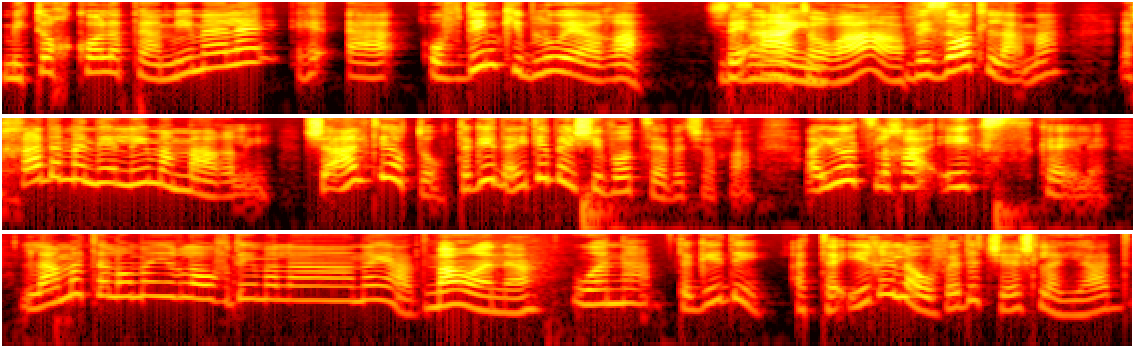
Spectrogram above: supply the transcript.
מתוך כל הפעמים האלה, העובדים קיבלו הערה, שזה בעין. מטורף. וזאת למה? אחד המנהלים אמר לי, שאלתי אותו, תגיד, הייתי בישיבות צוות שלך, היו אצלך איקס כאלה, למה אתה לא מעיר לעובדים על הנייד? מה הוא ענה? הוא ענה, תגידי, את תעירי לעובדת שיש לה יד?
